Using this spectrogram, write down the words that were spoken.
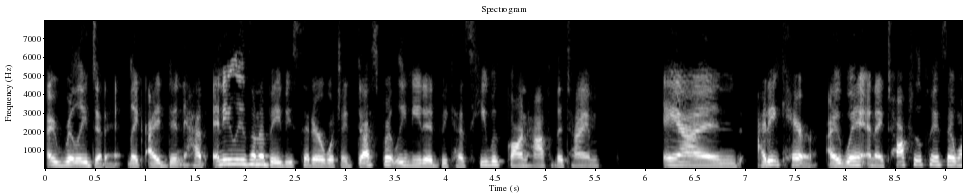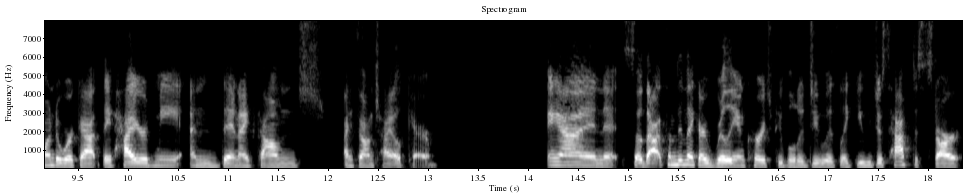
i really didn't like i didn't have any leads on a babysitter which i desperately needed because he was gone half of the time and I didn't care. I went and I talked to the place I wanted to work at. They hired me and then I found I found childcare. And so that's something like I really encourage people to do is like you just have to start.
